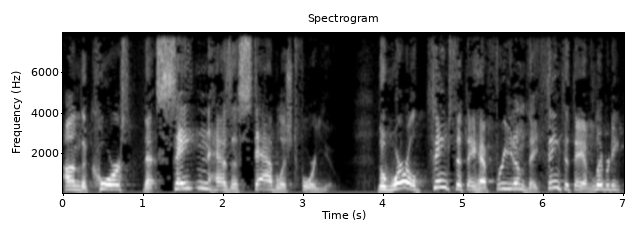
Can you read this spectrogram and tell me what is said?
on the course that Satan has established for you. The world thinks that they have freedom, they think that they have liberty,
